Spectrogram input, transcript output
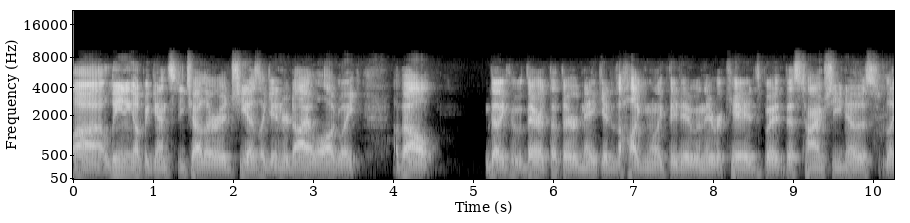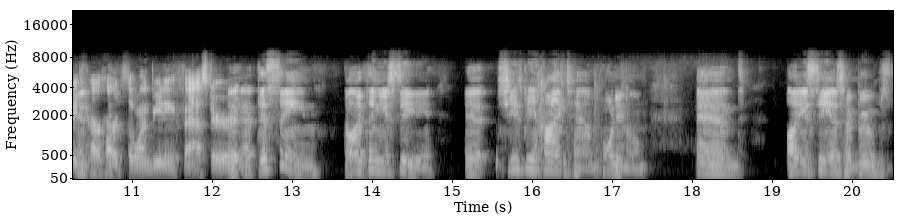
uh, leaning up against each other, and she has like inner dialogue like about like they're that they're naked, the hugging like they did when they were kids, but this time she knows like And- her heart's the one beating faster. And and- at this scene, the only thing you see, it she's behind him, holding him, and all you see is her boobs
